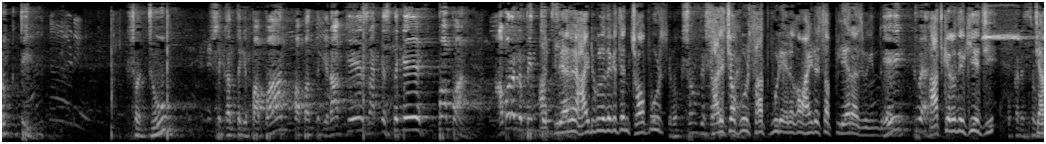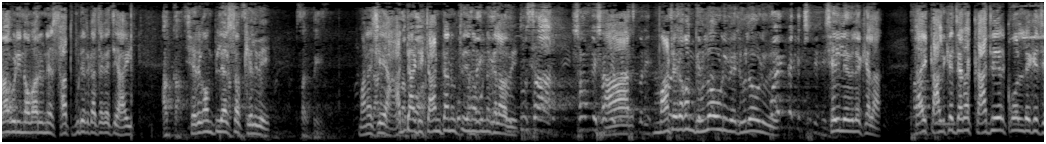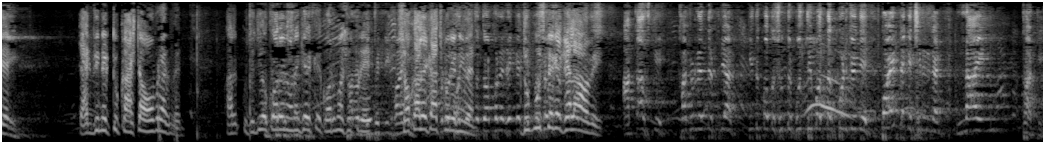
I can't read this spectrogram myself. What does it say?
রক্তিম। সঞ্জু সেখান থেকে পাপান পাপান থেকে রাকেশ রাকেশ থেকে পাপান। আবার একটা আর প্লেয়ারের হাইটগুলো দেখেছেন ছ ফুট সাড়ে ছ ফুট সাত ফুট এরকম হাইটের সব প্লেয়ার আসবে কিন্তু। আজকেরও দেখিয়েছি। জামাগুড়ি নবারুণের সাত ফুটের কাছাকাছি হাইট সেরকম প্লেয়ার সব খেলবে। মানে সে হাড্ডাহাড্ডি টান টান উত্তেজনাপূর্ণ খেলা হবে। আর মাঠে যখন ধুলো উড়বে ধুলো উড়বে। সেই লেভেলে খেলা। তাই কালকে যারা কাজের কল দেখেছেন একদিন একটু কাজটা অফ রাখবেন। আর যদিও করেন অনেকের কর্মসূত্রে সকালে কাজ করে নেবেন। দুপুর থেকে খেলা হবে। আকাশকে খাটুনেদের প্লেয়ার কিন্তু কত সুন্দর বুদ্ধিমত্তার পরিচয় দিয়ে পয়েন্টটাকে ছিনে নিলেন নাইন থার্টি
